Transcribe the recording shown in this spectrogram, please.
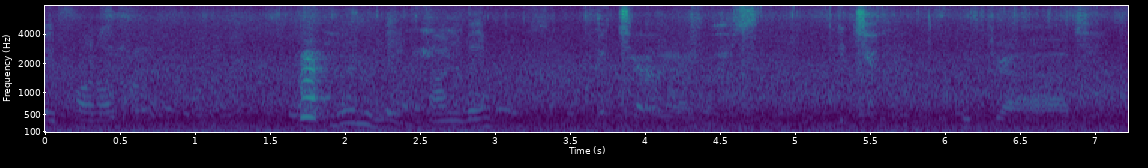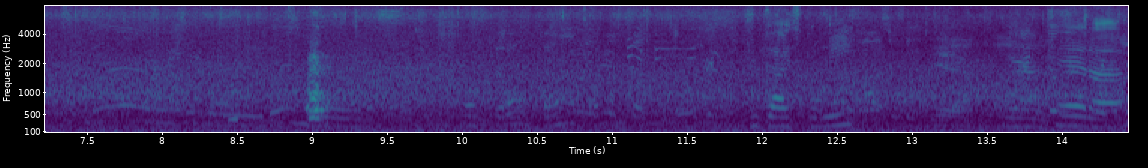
made fun of. I wouldn't make fun of him. Good job. Did you guys? Yeah. Yeah, had a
